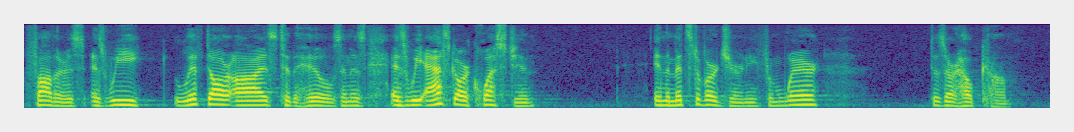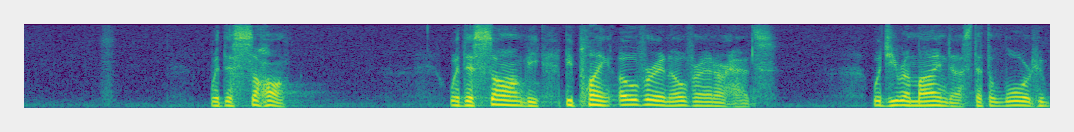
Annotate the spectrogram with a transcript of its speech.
Father, as, as we lift our eyes to the hills and as, as we ask our question in the midst of our journey, from where does our help come? With this song, would this song be, be playing over and over in our heads? Would you remind us that the Lord who,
